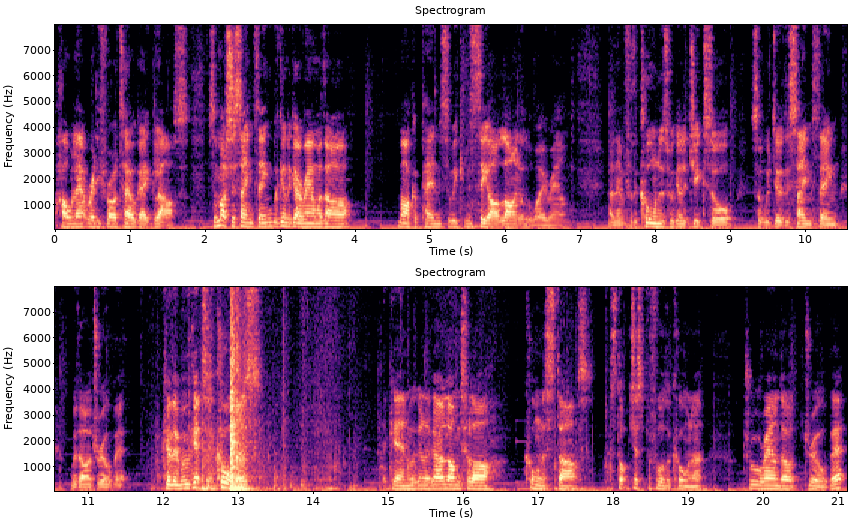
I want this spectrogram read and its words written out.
hole out, ready for our tailgate glass. So much the same thing, we're gonna go around with our marker pen so we can see our line all the way around. And then for the corners, we're gonna jigsaw, so we do the same thing with our drill bit. Okay, then when we get to the corners, again, we're gonna go along till our corner starts, stop just before the corner, draw around our drill bit.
